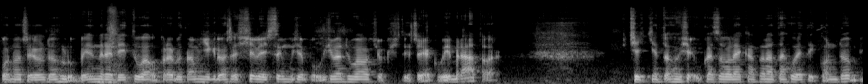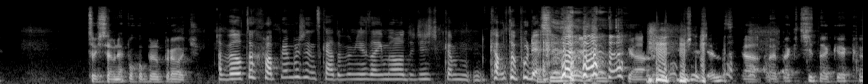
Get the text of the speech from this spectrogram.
ponořil do hlubin Redditu a opravdu tam někdo řešil, že se může používat DualShock 4 jako vibrátor. Včetně toho, že ukazoval, jak na to natahuje ty kondomy. Což jsem nepochopil proč. A byl to chlap nebo ženská? To by mě zajímalo totiž, kam, kam to půjde. Myslím, že ženská, že ženská, ale tak či tak jako...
